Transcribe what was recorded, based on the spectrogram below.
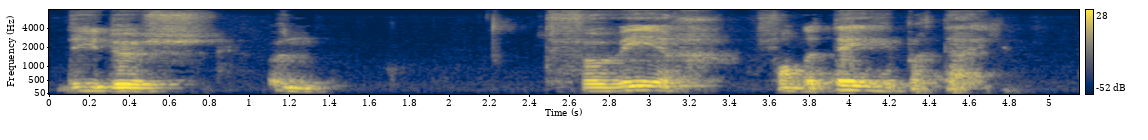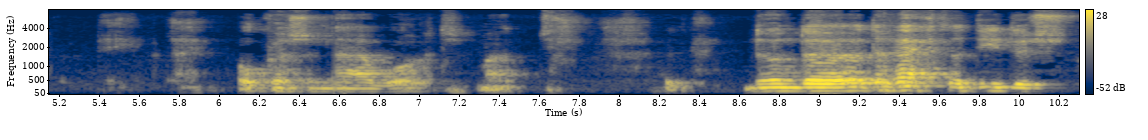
die dus een verweer van de tegenpartij, ook wel een nawoord, maar de, de, de rechter die dus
